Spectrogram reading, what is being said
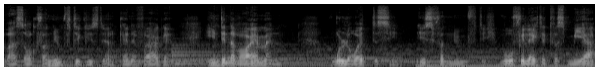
Was auch vernünftig ist, ja, keine Frage. In den Räumen, wo Leute sind, ist vernünftig. Wo vielleicht etwas mehr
